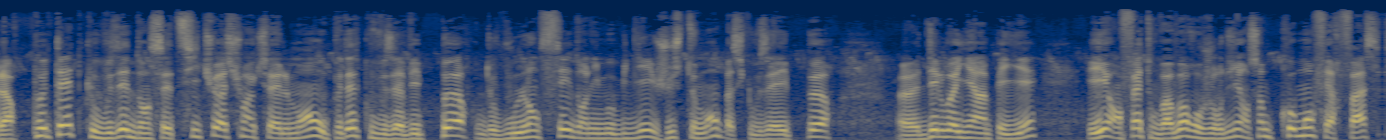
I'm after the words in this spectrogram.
Alors peut-être que vous êtes dans cette situation actuellement ou peut-être que vous avez peur de vous lancer dans l'immobilier justement parce que vous avez peur euh, des loyers impayés et en fait on va voir aujourd'hui ensemble comment faire face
